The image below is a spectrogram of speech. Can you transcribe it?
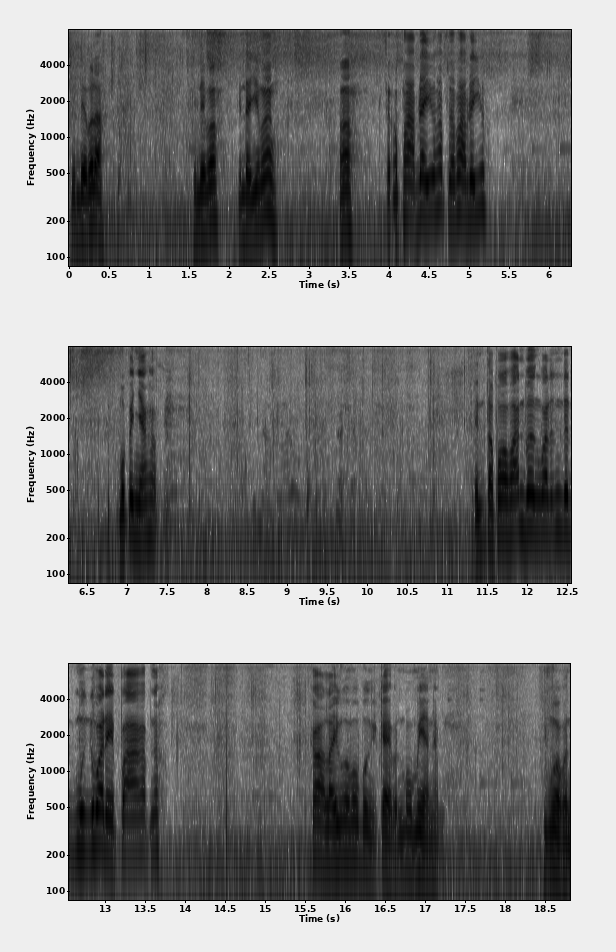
ขึ้นได้ปะล่ะ ขึ้นได้ปะขึ้นได้อยังมั้งอ่าสภาพได้อยู่ครับสภาพได้อยู่บ่เป็นหยังครับเห็นแต่พอพันเบิ่งว่ามึงก็ว่าได้ปลาครับเนาะข้าอะไรงัวมาเบิ่งไก่มันบ่แม่นครับงัวมัน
